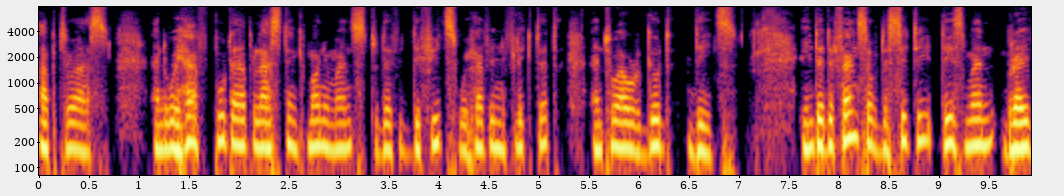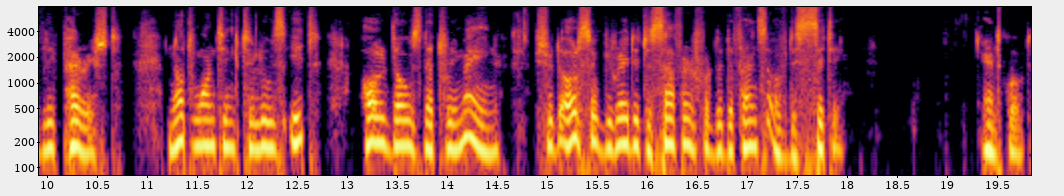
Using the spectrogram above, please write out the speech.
up to us, and we have put up lasting monuments to the defeats we have inflicted and to our good deeds. In the defense of the city, these men bravely perished. Not wanting to lose it, all those that remain should also be ready to suffer for the defense of this city. End quote.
